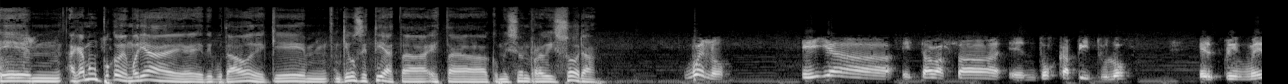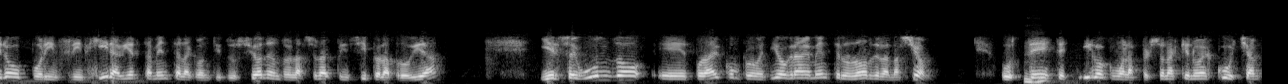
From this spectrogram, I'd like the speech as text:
Eh, hagamos un poco de memoria, eh, diputado, de qué, en qué consistía esta, esta comisión revisora. Bueno, ella está basada en dos capítulos. El primero por infringir abiertamente la Constitución en relación al principio de la probidad y el segundo eh, por haber comprometido gravemente el honor de la nación. Usted es testigo, como las personas que nos escuchan,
